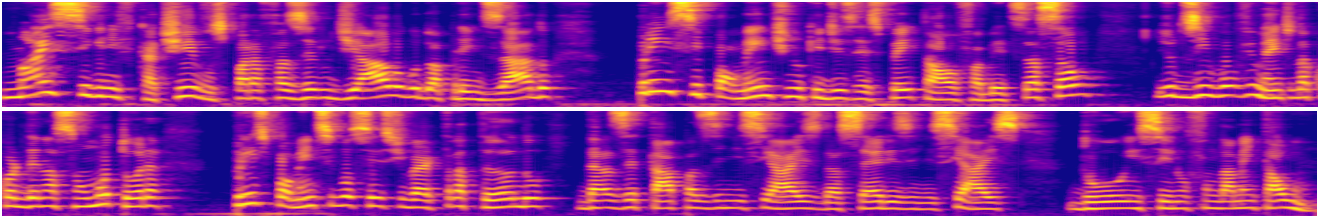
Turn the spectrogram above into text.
mais significativos para fazer o diálogo do aprendizado principalmente no que diz respeito à alfabetização e o desenvolvimento da coordenação motora, principalmente se você estiver tratando das etapas iniciais, das séries iniciais do ensino fundamental 1.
